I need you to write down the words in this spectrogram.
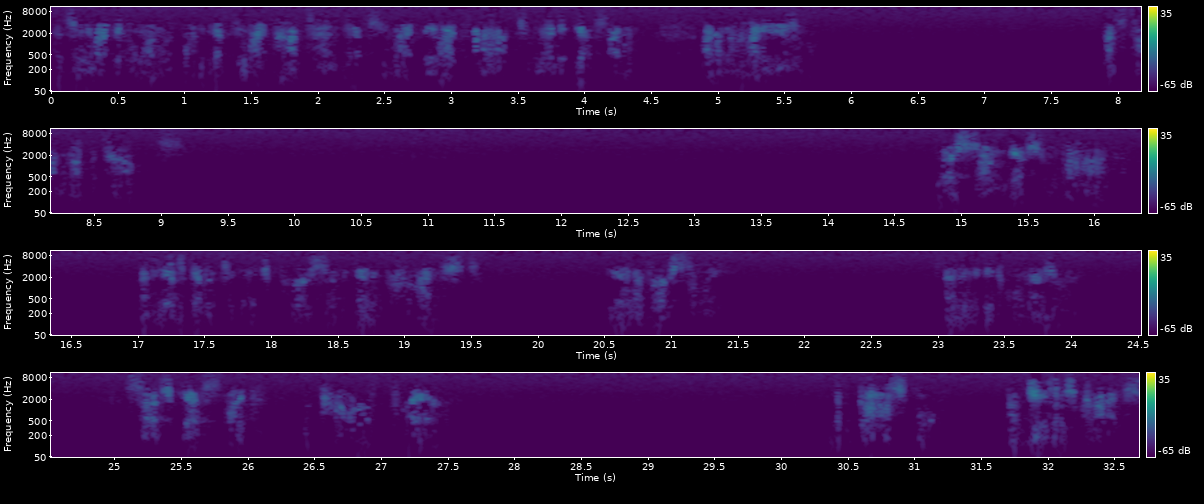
And so you might be the one with one gift. You might have ten gifts. You might be like, I have too many gifts. I don't, I don't know how to use them. That's talking about the talents. There's some gifts from God that He has given to each person in Christ universally and in equal measure. Such gifts like the power of prayer, the gospel of Jesus Christ,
